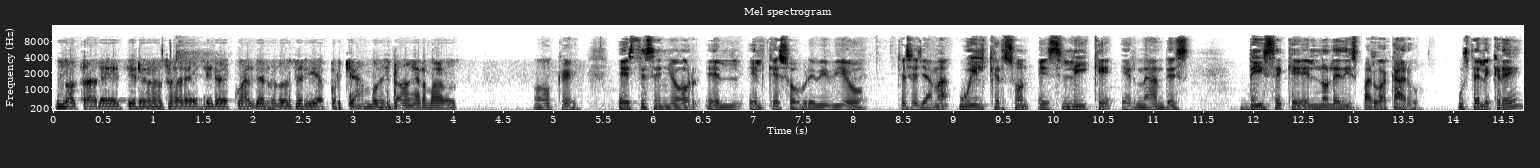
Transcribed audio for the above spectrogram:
no sabré decir, no sabré decir de cuál de los dos sería porque ambos estaban armados. Ok. Este señor, el, el que sobrevivió, que se llama Wilkerson Slique Hernández, dice que él no le disparó a Caro. ¿Usted le cree?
